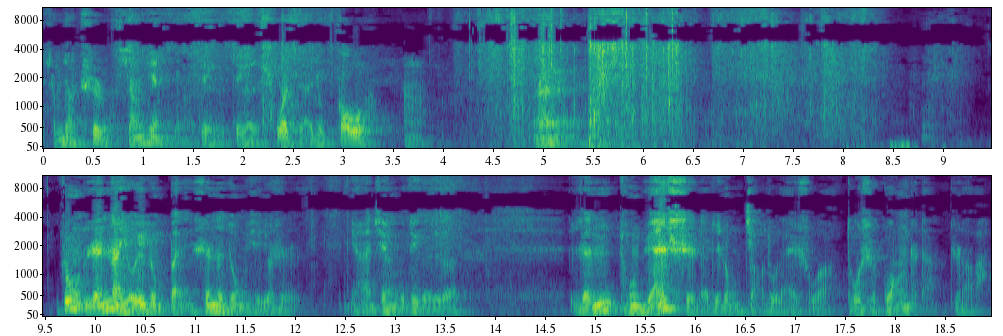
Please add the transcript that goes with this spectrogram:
什么叫赤裸相见过？这个这个说起来就高了啊，哎。中人呢有一种本身的东西，就是你还见过这个这个，人从原始的这种角度来说都是光着的，知道吧？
